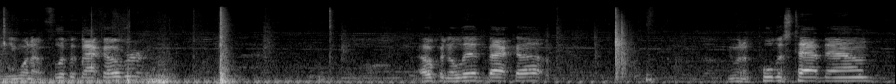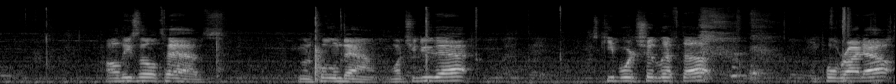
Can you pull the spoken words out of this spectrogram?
And you want to flip it back over. Open the lid back up. You want to pull this tab down. All these little tabs. You want to pull them down. Once you do that, this keyboard should lift up and pull right out.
